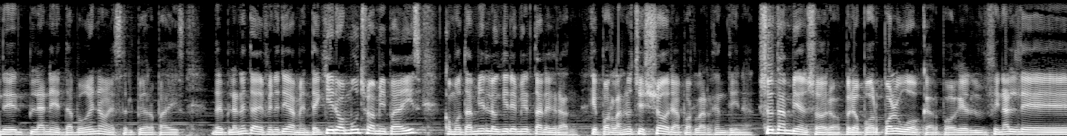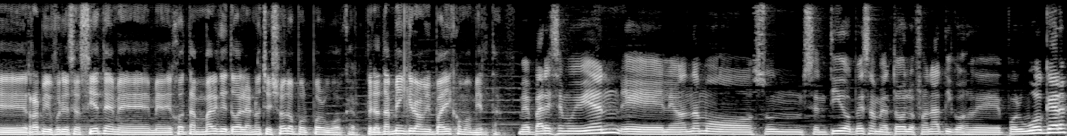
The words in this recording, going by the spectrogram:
del planeta, porque no es el peor país del planeta definitivamente. Quiero mucho a mi país, como también lo quiere Mirta Legrand, que por las noches llora por la Argentina. Yo también lloro, pero por Paul Walker, porque el final de Rápido y Furioso 7 me, dejó tan mal que todas las noches lloro por Paul Walker. Pero también quiero a mi país como Mirta. Me parece muy bien. eh, mandamos un sentido pésame a todos los fanáticos de Paul Walker.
